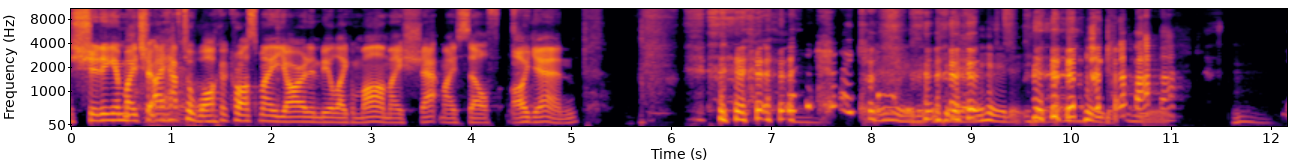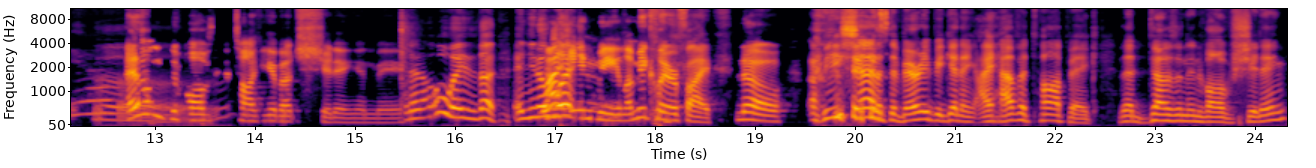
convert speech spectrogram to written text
Shitting in my chair. I have to walk across my yard and be like, "Mom, I shat myself again." I can't. hate it. I hate it. I hate it. Yeah. It always involves talking about shitting in me. It always does. And you know Not what? in me. Let me clarify. No. B said at the very beginning, I have a topic that doesn't involve shitting,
